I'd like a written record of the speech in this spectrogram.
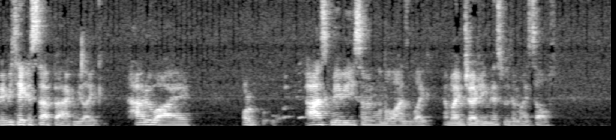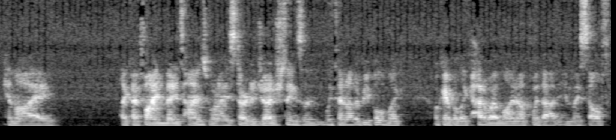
maybe take a step back and be like, how do I, or ask maybe something along the lines of like, am I judging this within myself? Am I, like, I find many times when I start to judge things within other people, I'm like, okay, but like, how do I line up with that in myself?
